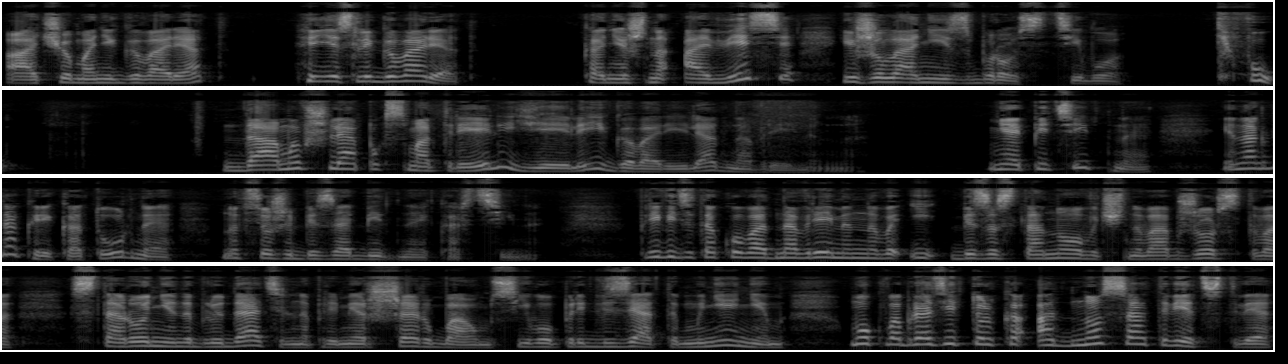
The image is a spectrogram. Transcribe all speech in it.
А о чем они говорят? Если говорят. Конечно, о весе и желании сбросить его. Тьфу! Дамы в шляпах смотрели, ели и говорили одновременно. Неаппетитная, иногда карикатурная, но все же безобидная картина. При виде такого одновременного и безостановочного обжорства сторонний наблюдатель, например, Шербаум с его предвзятым мнением, мог вообразить только одно соответствие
